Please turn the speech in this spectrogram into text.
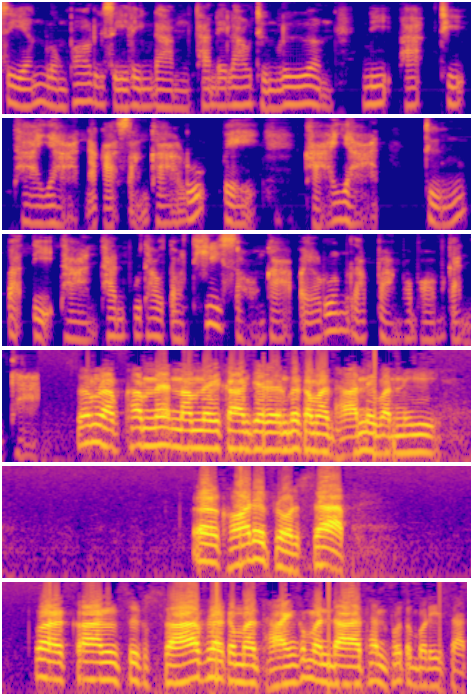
เสียงหลวงพ่อฤาษีลิงดำท่านได้เล่าถึงเรื่อง นิพทิทายานนะคะ สังขารุเปขายานถึงปฏิทานท่านผู้เฒ่าตอนที่สองค่ะ ไปร่วมรับฟังพร้อมๆกันค่ะสำหรับคำแนะนำในการเจริญพระกรรมฐานในวันนี้ก็ขอได้โปรดทราบ ว่าการศึกษาพระกรรมฐานของบรรดาท่านพุทธบริษัท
